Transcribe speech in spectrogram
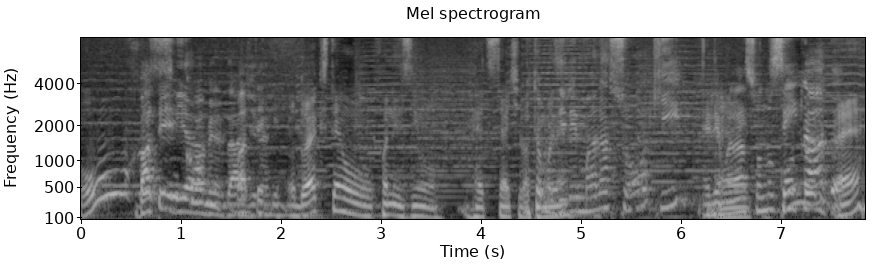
Porra, Bateria, na verdade, né? bateria. O do X tem o fonezinho headset lá Então, mas também. ele emana som aqui, Ele É, emana som no sem controle. nada. É?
